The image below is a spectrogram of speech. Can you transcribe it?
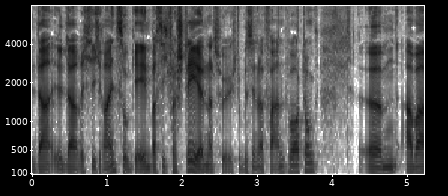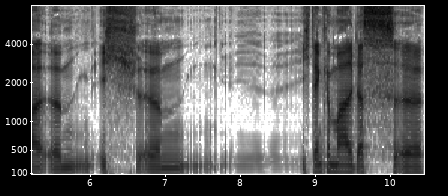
da, da richtig reinzugehen, was ich verstehe natürlich. Du bist in der Verantwortung. Ähm, aber ähm, ich, ähm, ich denke mal, dass äh,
